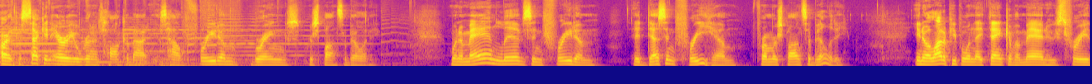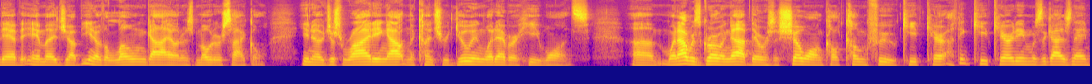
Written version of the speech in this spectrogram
All right, the second area we're going to talk about is how freedom brings responsibility. When a man lives in freedom, it doesn't free him from responsibility. You know, a lot of people, when they think of a man who's free, they have the image of, you know, the lone guy on his motorcycle, you know, just riding out in the country, doing whatever he wants. Um, when I was growing up, there was a show on called Kung Fu. Keith Car- I think Keith Carradine was the guy's name.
